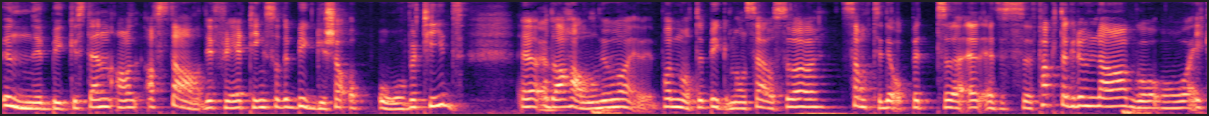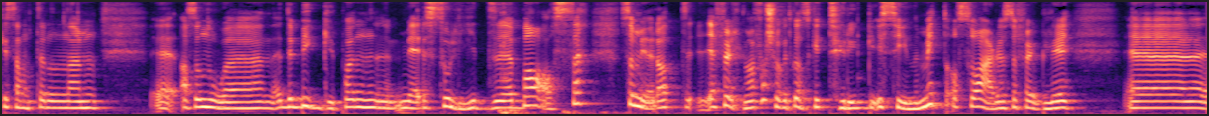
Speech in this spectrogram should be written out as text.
underbygges den av, av stadig flere ting, så det bygger seg opp over tid. Uh, og da har man jo på en måte bygger man seg også samtidig opp et, et, et faktagrunnlag og, og, ikke sant en um, altså noe Det bygger på en mer solid base som gjør at jeg følte meg for så vidt ganske trygg i synet mitt. Og så er det jo selvfølgelig eh,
